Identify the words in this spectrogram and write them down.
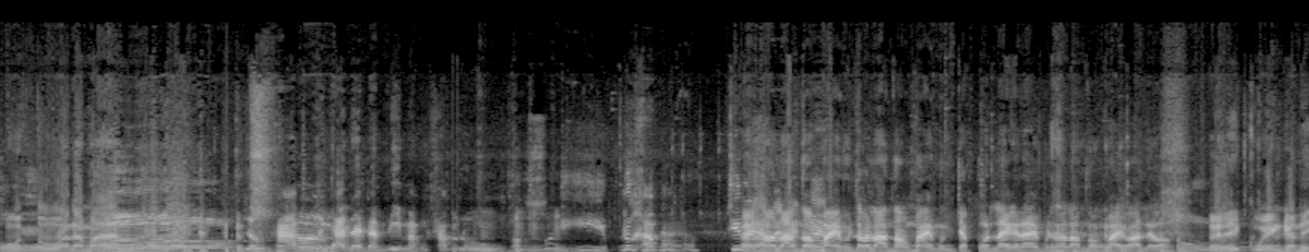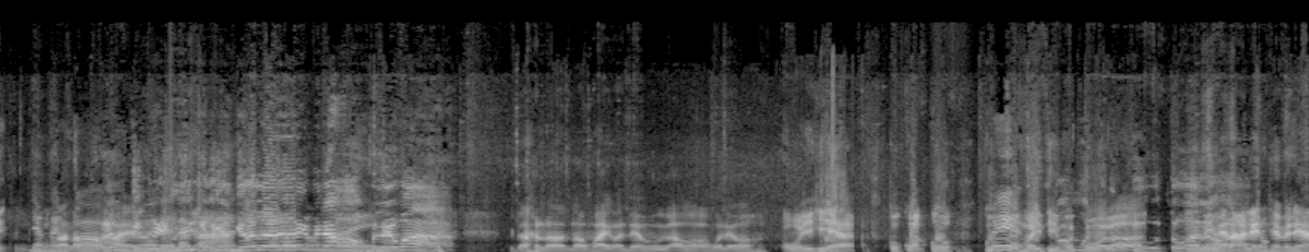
โหดตัวนะมากูบอกก่อน ลุงครับคุณอยากได้แบบนี้มั้งครับลุงลูกครับไปต้อนรับน้องใหม่ มึงต้อนรับน้องใหม่ มึงจะปล้นอะไรก็ได้ มึงต้อนรับน้องใหม่ก่อนเร็วเฮ้ยกูเองคันนี้อย่างนั้นต้อนรับก็น้องใหม่เออเลยละกันอย่างเยอะเลย ไม่น่าออกมาเลยว่ามึงต้อนรับน้องใหม่ก่อนเร็วมึงเอาของมาเร็ว โอ้ยเฮียกูกวักกูกูก็ไม่ทีหมดตัวแล้วอะ ตัวมึงมีเวลาเล่นใช่ไหมเนี่ย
